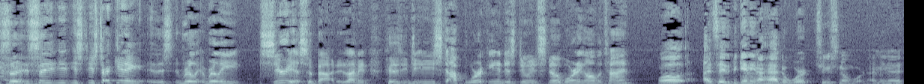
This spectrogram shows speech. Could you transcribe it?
So, so you, you you start getting this really really serious about it. I mean, because you stop working and just doing snowboarding all the time. Well, I'd say at the beginning I had to work to snowboard. I mean, Mhm. I'd,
